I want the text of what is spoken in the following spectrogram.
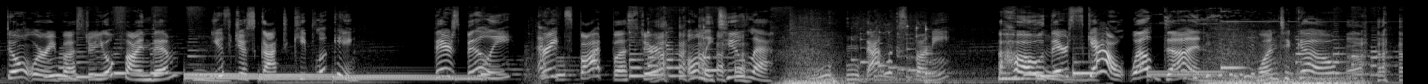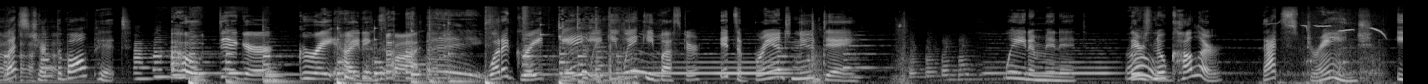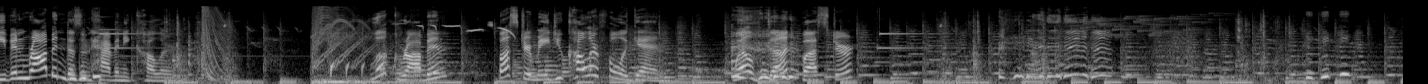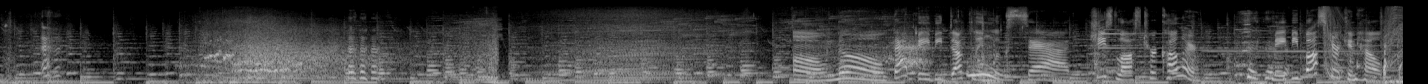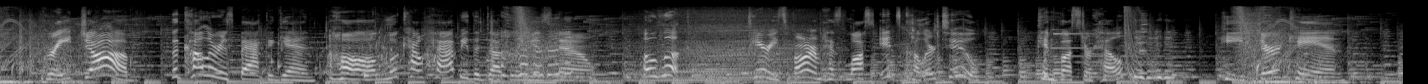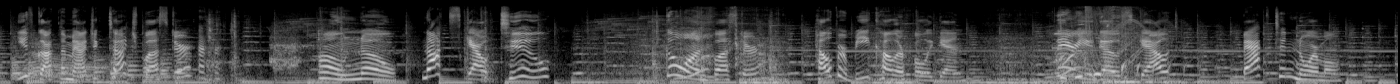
Don't worry, Buster, you'll find them. You've just got to keep looking. There's Billy. Great spot, Buster. Only two left. That looks funny. Oh, there's Scout. Well done. One to go. Let's check the ball pit. Oh, Digger. Great hiding spot. What a great day. Wakey, wakey, Buster. It's a brand new day. Wait a minute. There's no oh. color. That's strange. Even Robin doesn't have any color. Look, Robin. Buster made you colorful again. Well done, Buster. Oh no, that baby duckling looks sad. She's lost her color. Maybe Buster can help. Great job! The color is back again. Oh, look how happy the duckling is now. Oh look, Terry's farm has lost its color too. Can Buster help? He sure can. You've got the magic touch, Buster. Oh no, not Scout too. Go on, Buster. Help her be colorful again. There you go, Scout. Back to normal.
